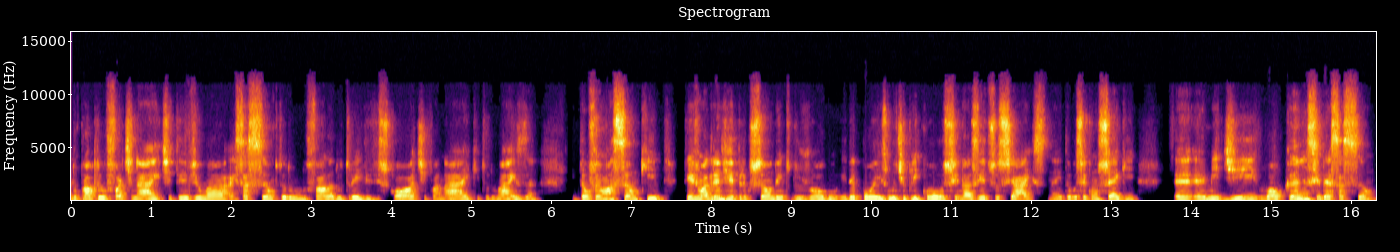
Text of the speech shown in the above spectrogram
do próprio Fortnite teve uma essa ação que todo mundo fala do Travis Scott com a Nike e tudo mais, né? Então foi uma ação que teve uma grande repercussão dentro do jogo e depois multiplicou-se nas redes sociais, né? Então você consegue medir o alcance dessa ação.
